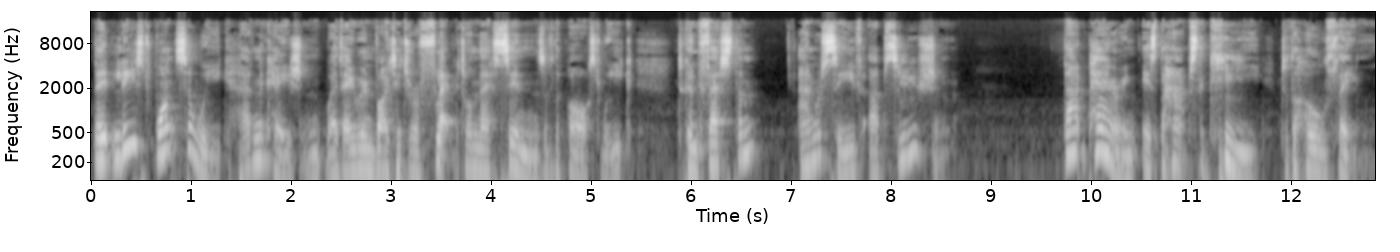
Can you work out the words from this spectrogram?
they at least once a week had an occasion where they were invited to reflect on their sins of the past week, to confess them, and receive absolution. That pairing is perhaps the key to the whole thing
